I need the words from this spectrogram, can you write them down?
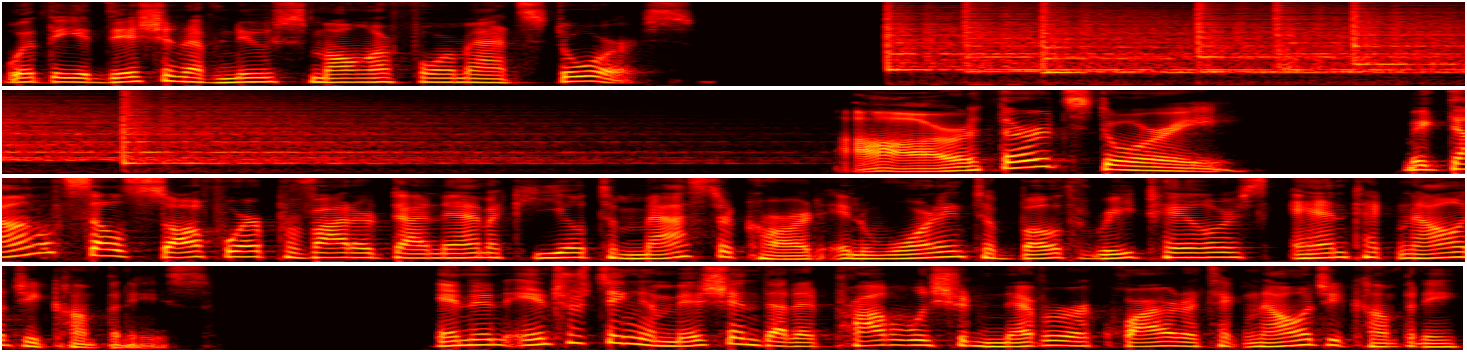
with the addition of new smaller format stores. Our third story McDonald's sells software provider Dynamic Yield to MasterCard in warning to both retailers and technology companies. In an interesting admission that it probably should never acquire a technology company,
